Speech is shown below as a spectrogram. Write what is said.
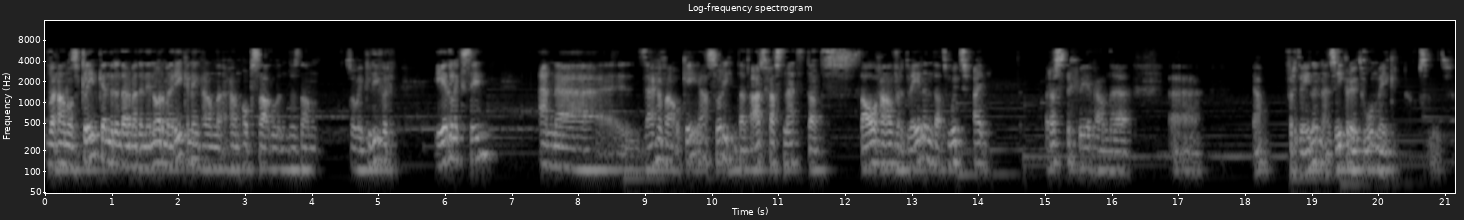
we gaan onze kleinkinderen daar met een enorme rekening gaan, gaan opzadelen. Dus dan zou ik liever eerlijk zijn en zeggen van oké, ja sorry, dat aardgasnet dat zal gaan verdwijnen, dat moet rustig weer gaan uh, uh, ja, verdwijnen en zeker uit woonwijken, absoluut.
